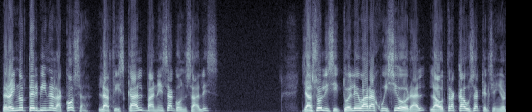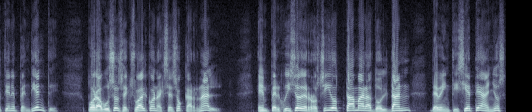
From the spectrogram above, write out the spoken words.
Pero ahí no termina la cosa. La fiscal Vanessa González ya solicitó elevar a juicio oral la otra causa que el señor tiene pendiente, por abuso sexual con acceso carnal, en perjuicio de Rocío Támara Doldán, de 27 años,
